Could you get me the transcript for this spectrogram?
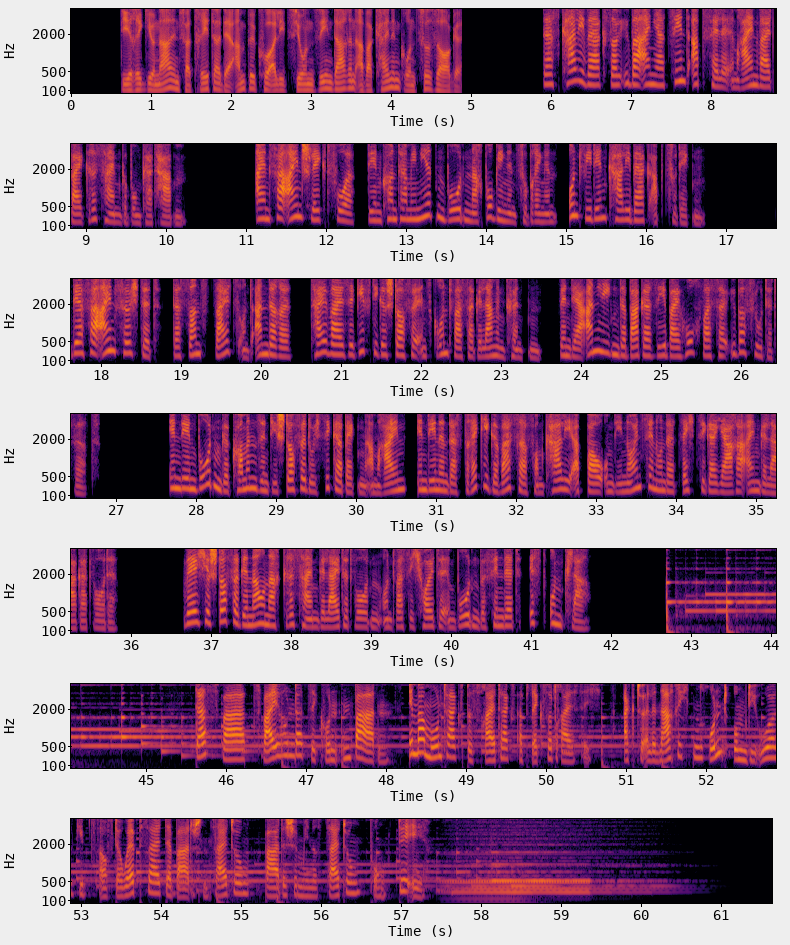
Die regionalen Vertreter der Ampelkoalition sehen darin aber keinen Grund zur Sorge. Das Kaliwerk soll über ein Jahrzehnt Abfälle im Rheinwald bei Grissheim gebunkert haben. Ein Verein schlägt vor, den kontaminierten Boden nach Buggingen zu bringen und wie den Kaliberg abzudecken. Der Verein fürchtet, dass sonst Salz und andere, teilweise giftige Stoffe ins Grundwasser gelangen könnten, wenn der anliegende Baggersee bei Hochwasser überflutet wird. In den Boden gekommen sind die Stoffe durch Sickerbecken am Rhein, in denen das dreckige Wasser vom Kaliabbau um die 1960er Jahre eingelagert wurde. Welche Stoffe genau nach Grissheim geleitet wurden und was sich heute im Boden befindet, ist unklar. Das war 200 Sekunden Baden. Immer montags bis freitags ab 6.30 Uhr. Aktuelle Nachrichten rund um die Uhr gibt's auf der Website der Badischen Zeitung badische-zeitung.de. Thank you.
